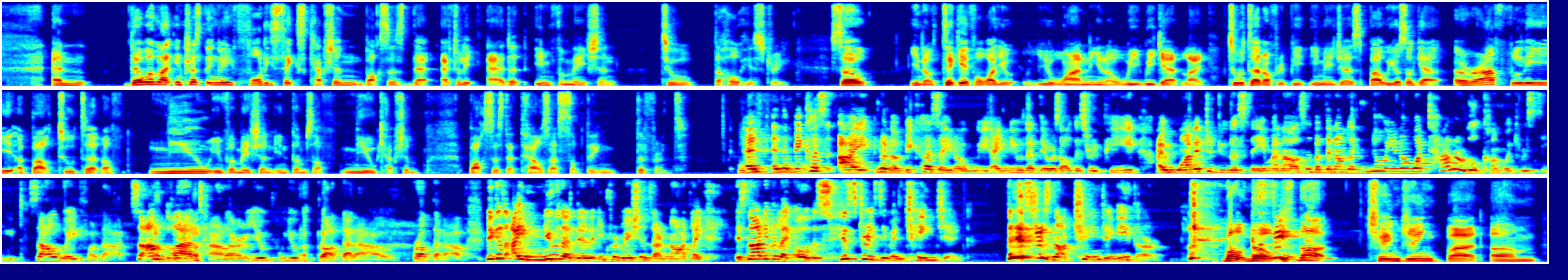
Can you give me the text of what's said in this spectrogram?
And there were like interestingly 46 caption boxes that actually added information to the whole history. So you know take it for what you you want. You know we we get like two-third of repeat images but we also get roughly about two-third of new information in terms of new caption boxes that tells us something different Well, and and then before- because I no no because you know we I knew that there was all this repeat. I wanted to do the same analysis, but then I'm like, no, you know what? Tyler will come with receipt, so I'll wait for that. So I'm glad Tyler, you you brought that out, brought that up because I knew that the informations are not like it's not even like oh this history is even changing. The history is not changing either. well no See- it's not changing but um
